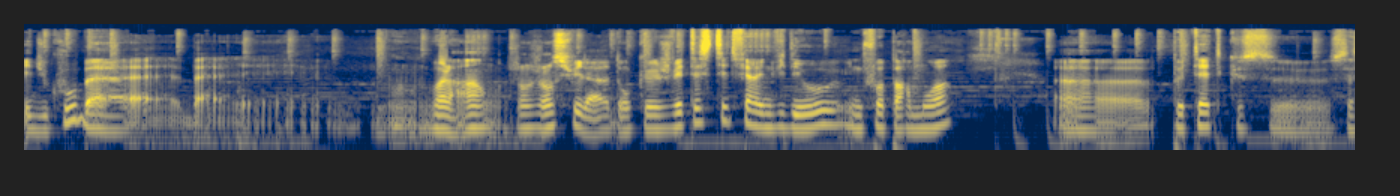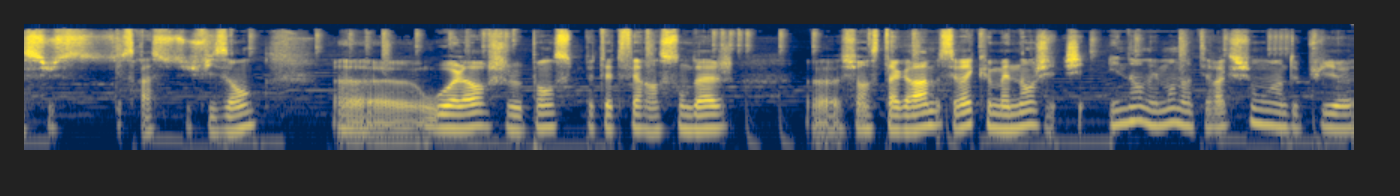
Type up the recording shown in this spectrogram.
et du coup, bah, bah voilà, hein, j'en suis là. Donc je vais tester de faire une vidéo une fois par mois. peut-être que ça ce sera suffisant. ou alors je pense peut-être faire un sondage euh, sur Instagram. C'est vrai que maintenant j'ai énormément d'interactions hein, depuis, euh,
